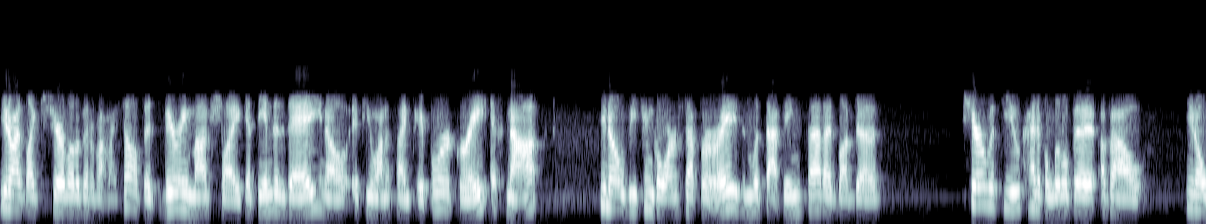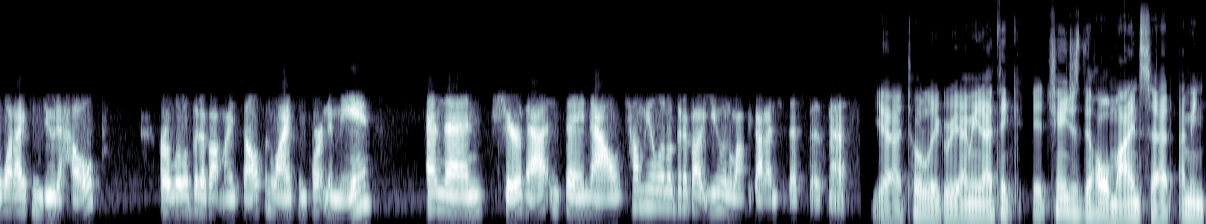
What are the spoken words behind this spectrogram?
you know, I'd like to share a little bit about myself. It's very much like at the end of the day, you know, if you want to sign paperwork, great. If not, you know, we can go our separate ways. And with that being said, I'd love to share with you kind of a little bit about, you know, what I can do to help or a little bit about myself and why it's important to me. And then share that and say, now tell me a little bit about you and why you got into this business. Yeah, I totally agree. I mean, I think it changes the whole mindset. I mean,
